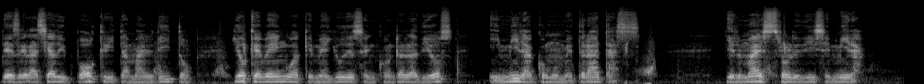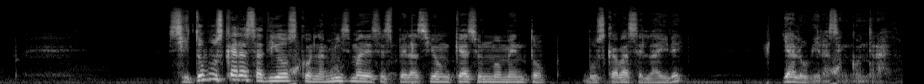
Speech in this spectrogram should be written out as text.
desgraciado hipócrita, maldito, yo que vengo a que me ayudes a encontrar a Dios y mira cómo me tratas. Y el maestro le dice, mira, si tú buscaras a Dios con la misma desesperación que hace un momento buscabas el aire, ya lo hubieras encontrado.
